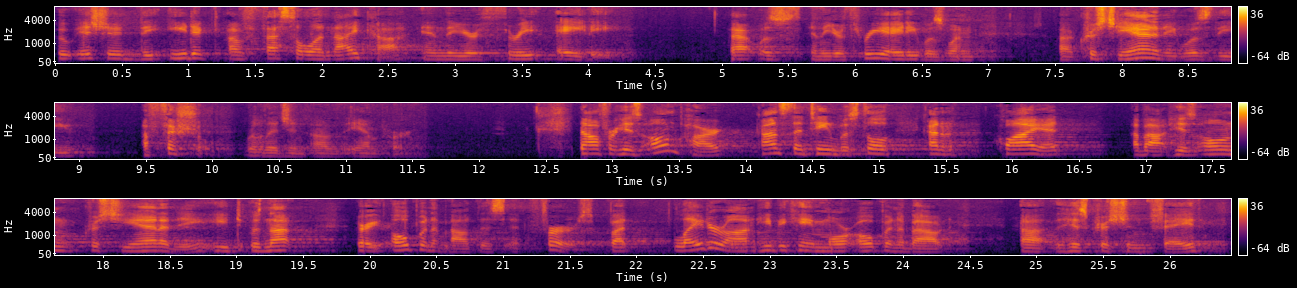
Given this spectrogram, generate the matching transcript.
who issued the Edict of Thessalonica in the year 380. That was in the year 380 was when uh, Christianity was the official religion of the emperor. Now, for his own part, Constantine was still kind of quiet about his own Christianity. He was not very open about this at first, but later on, he became more open about uh, his Christian faith.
